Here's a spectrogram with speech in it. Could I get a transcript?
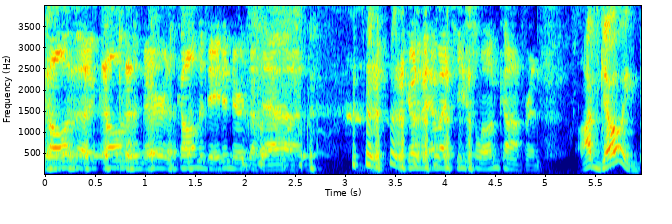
calling the calling the nerds, calling the data nerds on that one. Go to the MIT Sloan conference. I'm going.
